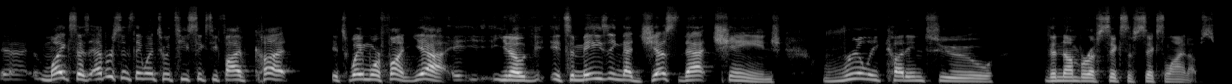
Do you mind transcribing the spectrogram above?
uh, Mike says, ever since they went to a T65 cut, it's way more fun. Yeah, it, you know, it's amazing that just that change really cut into the number of six of six lineups.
